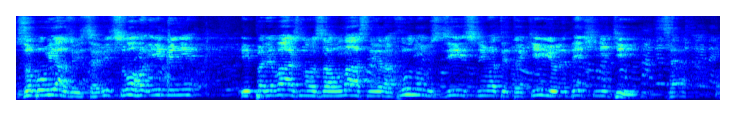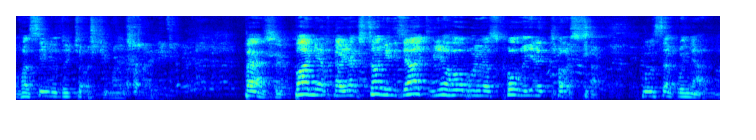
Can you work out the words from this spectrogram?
зобов'язується від свого імені і переважно за власний рахунок здійснювати такі юридичні дії. Це Василю до тьощі маєш. Перше, пам'ятка, якщо він зять, в нього обов'язково є тьоща. Все понятно.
